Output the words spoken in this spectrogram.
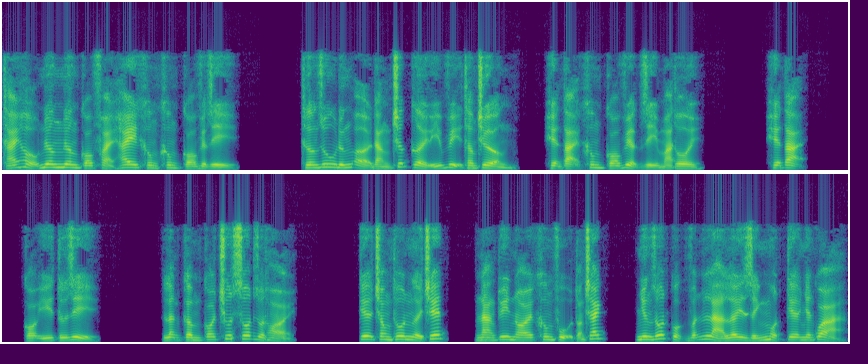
Thái hậu nương nương có phải hay không không có việc gì. Thường du đứng ở đằng trước cười ý vị thâm trường, hiện tại không có việc gì mà thôi. Hiện tại, có ý tứ gì? Lận cầm có chút sốt ruột hỏi. Kia trong thôn người chết, nàng tuy nói không phụ toàn trách, nhưng rốt cuộc vẫn là lây dính một tia nhân quả,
